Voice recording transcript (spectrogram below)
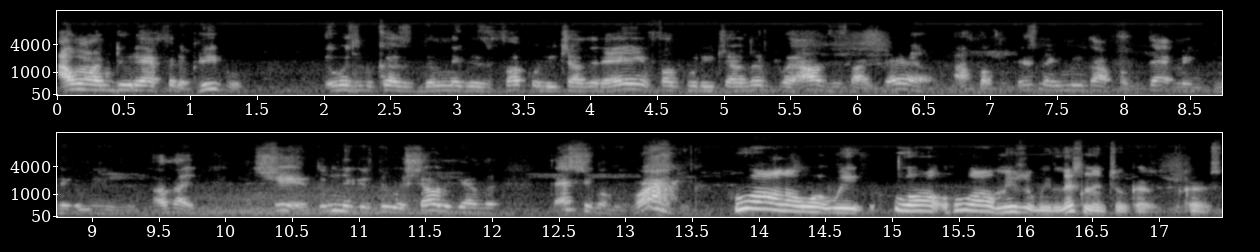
I wanted to do that for the people. It wasn't because them niggas fuck with each other. They ain't fuck with each other. But I was just like, damn, I fuck with this nigga music. I fuck with that nigga music. I was like, shit, if them niggas do a show together, that shit gonna be rocking. Who all are what we who all who all music we listening to? Cause because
